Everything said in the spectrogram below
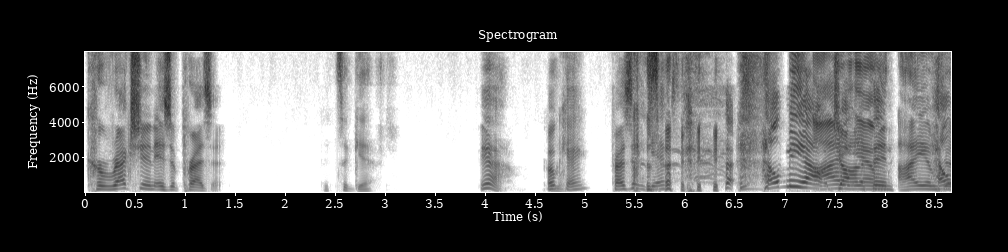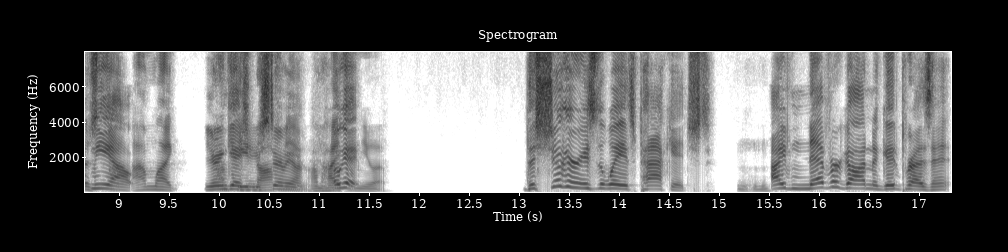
correction is a present. It's a gift. Yeah. Okay. Present gift. Help me out, I Jonathan. am, I am Help just- me out. I'm like You're I'm engaging. You're stirring me up. I'm hyping Okay. you up. The sugar is the way it's packaged. Mhm. I've never gotten a good present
